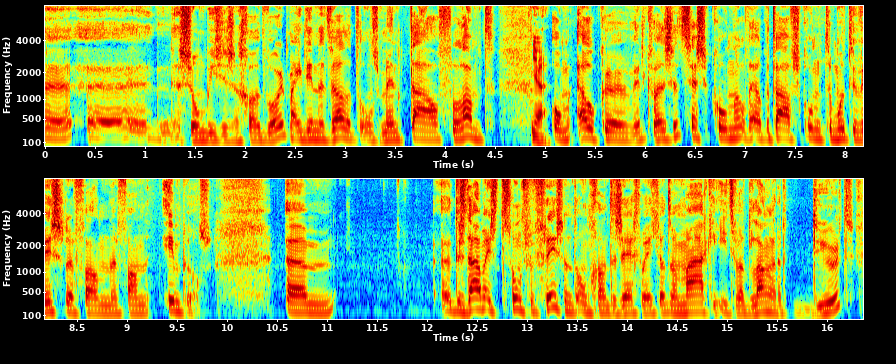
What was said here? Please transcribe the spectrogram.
uh, uh, zombies is een groot woord, maar ik denk het wel dat het ons mentaal verlamt. Ja. Om elke, weet ik wat is het, zes seconden of elke twaalf seconden te moeten wisselen van, van impuls. Um, dus daarom is het soms verfrissend om gewoon te zeggen: weet je wat, we maken iets wat langer duurt.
